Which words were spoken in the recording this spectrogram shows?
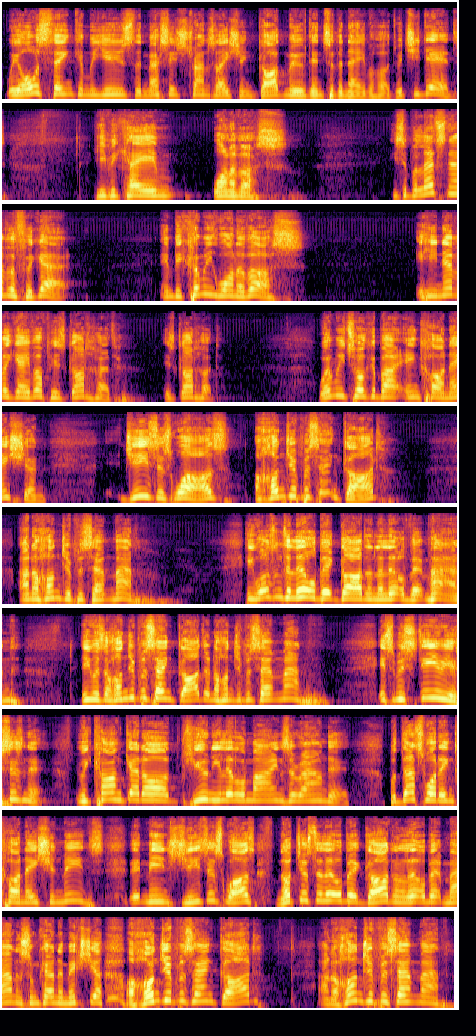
we always think and we use the message translation, God moved into the neighborhood, which he did. He became one of us. He said, but let's never forget, in becoming one of us, he never gave up his godhood, his godhood. When we talk about incarnation, Jesus was 100% God and 100% man. He wasn't a little bit God and a little bit man. He was 100% God and 100% man. It's mysterious, isn't it? We can't get our puny little minds around it. But that's what incarnation means. It means Jesus was not just a little bit God and a little bit man and some kind of mixture, 100% God and 100% man.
